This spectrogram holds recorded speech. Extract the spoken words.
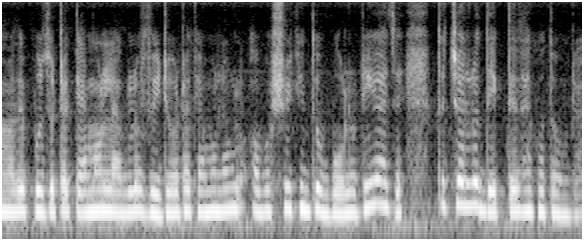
আমাদের পুজোটা কেমন লাগল, ভিডিওটা কেমন লাগল অবশ্যই কিন্তু বলো, ঠিক আছে? তো চলো, দেখতে থাকো তোমরা।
